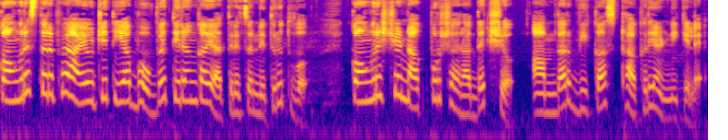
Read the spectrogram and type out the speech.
काँग्रेसतर्फे आयोजित या भव्य तिरंगा यात्रेचं नेतृत्व काँग्रेसचे नागपूर शहराध्यक्ष आमदार विकास ठाकरे यांनी केलंय.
